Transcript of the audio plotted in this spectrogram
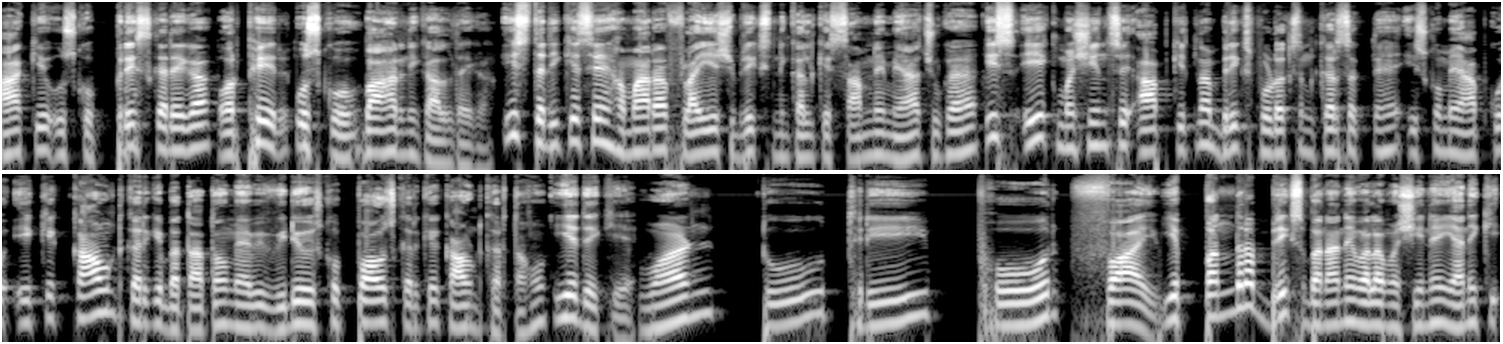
आके उसको प्रेस करेगा और फिर उसको बाहर निकाल देगा। इस तरीके से हमारा फ्लाई एश ब्रिक्स निकल के सामने में आ चुका है। इस एक मशीन से आप कितना ब्रिक्स प्रोडक्शन कर सकते हैं, इसको मैं आपको एक एक काउंट करके बताता हूँ। मैं अभी वीडियो इसको पॉज करके काउंट करता हूँ। ये देखिए one two three four, five. ये पंद्रह ब्रिक्स बनाने वाला मशीन है, यानी कि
